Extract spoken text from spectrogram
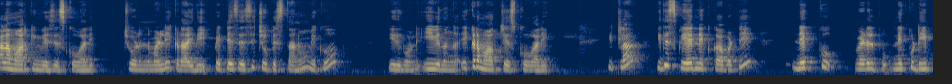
అలా మార్కింగ్ వేసేసుకోవాలి. చూడండి మళ్ళీ ఇక్కడ ఇది పెట్టేసేసి చూపిస్తాను మీకు. ఇదిగోండి ఈ విధంగా ఇక్కడ మార్క్ చేసుకోవాలి. ఇట్లా ఇది స్క్వేర్ నెక్ కాబట్టి నెక్కు వెడల్పు నెక్కు డీప్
